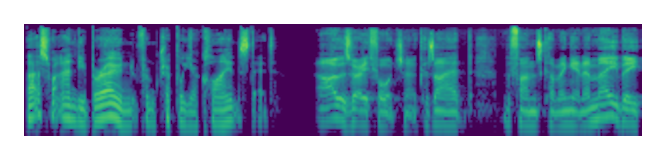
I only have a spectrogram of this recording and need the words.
That's what Andy Brown from Triple Your Clients did. I was very fortunate because I had the funds coming in, and maybe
